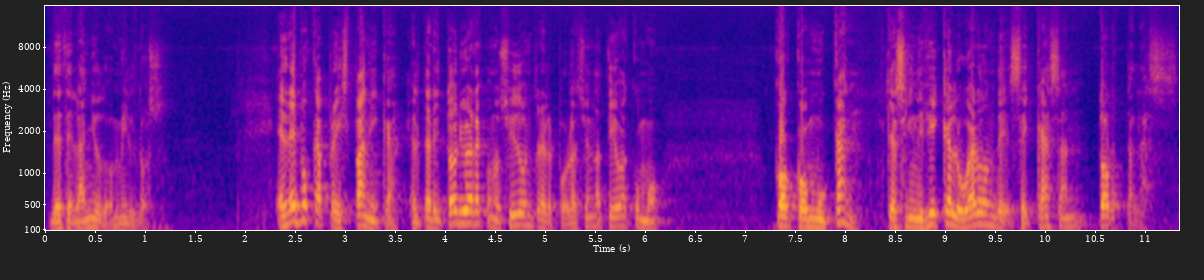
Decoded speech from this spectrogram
desde el año 2002. En la época prehispánica, el territorio era conocido entre la población nativa como Cocomucán, que significa el lugar donde se cazan tórtalas.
